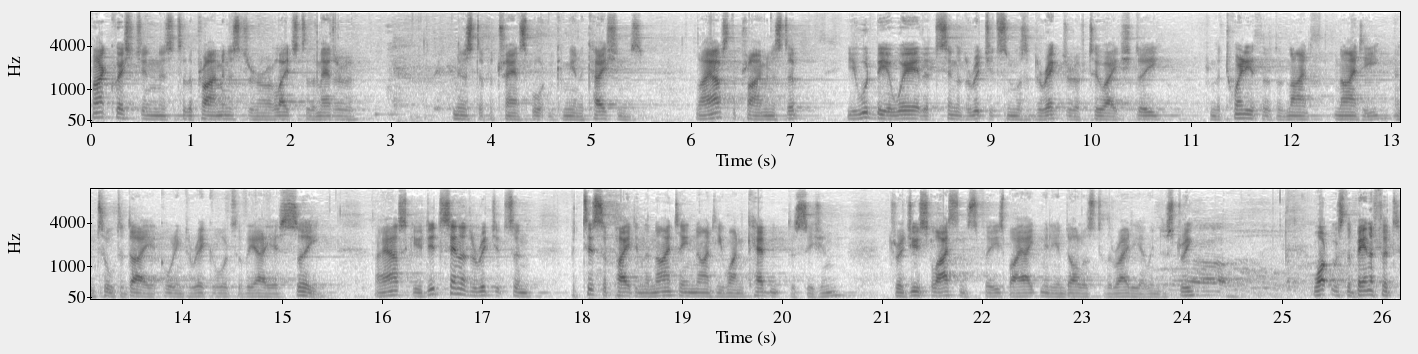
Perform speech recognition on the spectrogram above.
My question is to the Prime Minister and relates to the matter of Minister for Transport and Communications. And I ask the Prime Minister, you would be aware that Senator Richardson was a director of 2HD from the 20th of the 9th, 90 until today, according to records of the ASC. I ask you, did Senator Richardson participate in the 1991 Cabinet decision to reduce licence fees by $8 million to the radio industry? What was the benefit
